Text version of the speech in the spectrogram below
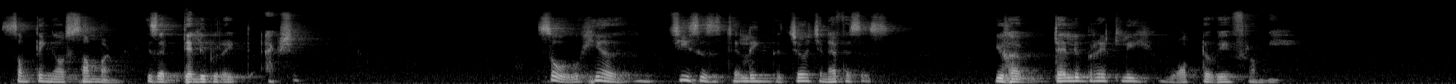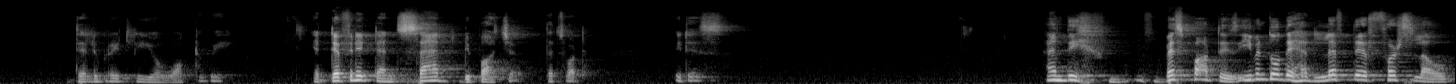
something or someone is a deliberate action. So here, Jesus is telling the church in Ephesus, You have deliberately walked away from me. Deliberately, you have walked away. A definite and sad departure. That's what it is. And the best part is, even though they had left their first love,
